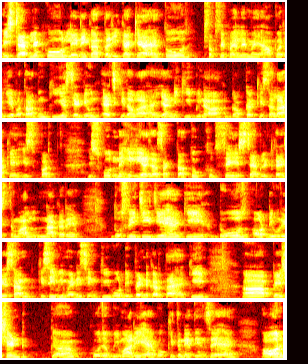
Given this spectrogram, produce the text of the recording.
इस टैबलेट को लेने का तरीका क्या है? तो सबसे पहले मैं यहाँ पर ये बता दूँ कि ये शेड्यूल एच की दवा है, यानी कि बिना डॉक्टर की सलाह के इस पर, इसको नहीं लिया जा सकता तो खुद से इस टैबलेट का इस्तेमाल ना करें। दूसरी चीज़ ये है कि डोज और ड्यूरेशन किसी भी मेडिसिन की वो डिपेंड करता है कि पेशेंट को जो बीमारी है वो कितने दिन से है और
